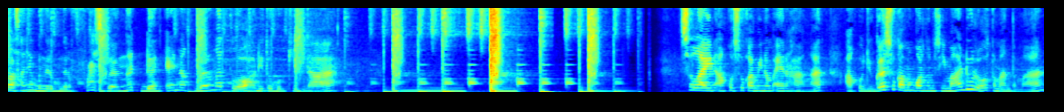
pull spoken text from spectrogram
rasanya bener-bener fresh banget dan enak banget loh di tubuh kita Selain aku suka minum air hangat, aku juga suka mengkonsumsi madu loh teman-teman.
